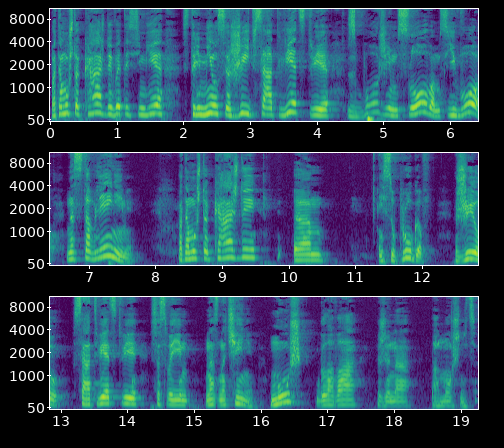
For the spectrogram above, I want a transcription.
Потому что каждый в этой семье стремился жить в соответствии с Божьим Словом, с Его наставлениями. Потому что каждый эм, из супругов жил в соответствии со своим назначением. Муж, глава, жена, помощница.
